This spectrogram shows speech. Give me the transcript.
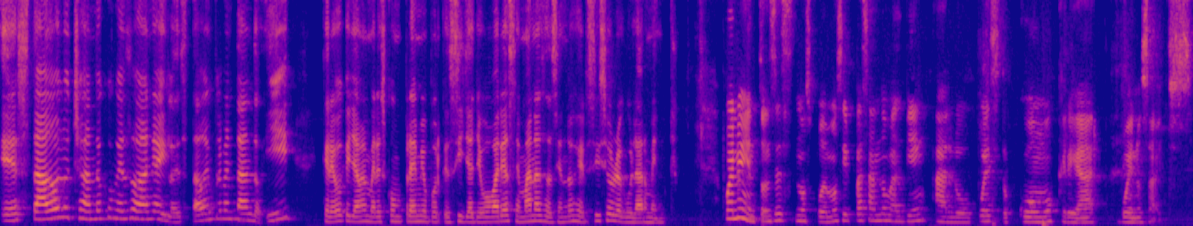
he estado luchando con eso, Ania, y lo he estado implementando y creo que ya me merezco un premio porque sí, ya llevo varias semanas haciendo ejercicio regularmente. Bueno, y entonces nos podemos ir pasando más bien a lo opuesto, cómo crear buenos hábitos.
